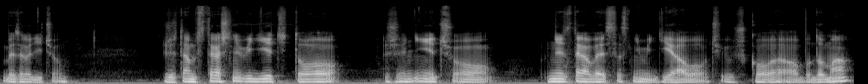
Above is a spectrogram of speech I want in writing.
bez rodičov. Že tam strašne vidieť to, že niečo nezdravé sa s nimi dialo, či už v škole alebo doma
